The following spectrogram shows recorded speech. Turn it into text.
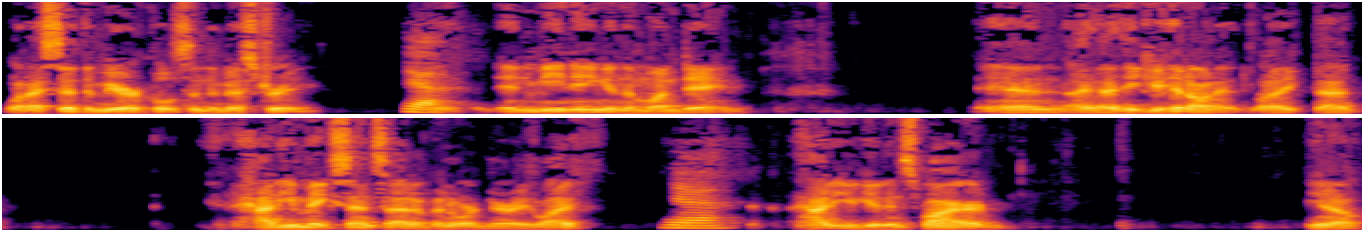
what I said: the miracles and the mystery, yeah and, and meaning in the mundane. And I, I think you hit on it, like that. How do you make sense out of an ordinary life? yeah how do you get inspired you know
